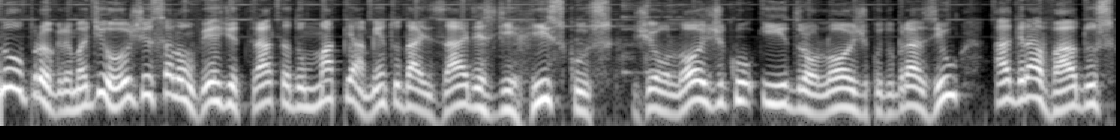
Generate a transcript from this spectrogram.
No programa de hoje, Salão Verde trata do mapeamento das áreas de riscos geológico e hidrológico do Brasil agravados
